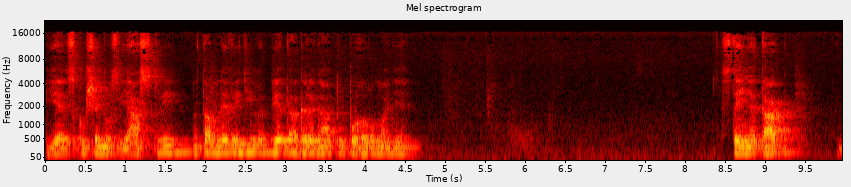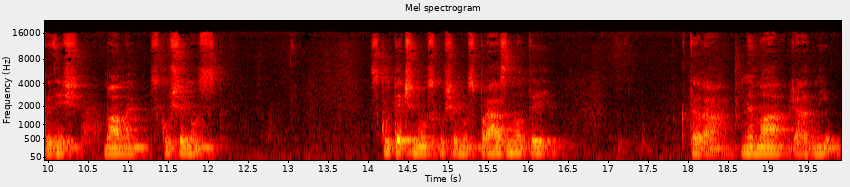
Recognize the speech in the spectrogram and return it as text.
je zkušenost jáství, no tam nevidíme pět agregátů pohromadě. Stejně tak, když máme zkušenost, skutečnou zkušenost prázdnoty, která nemá žádný,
